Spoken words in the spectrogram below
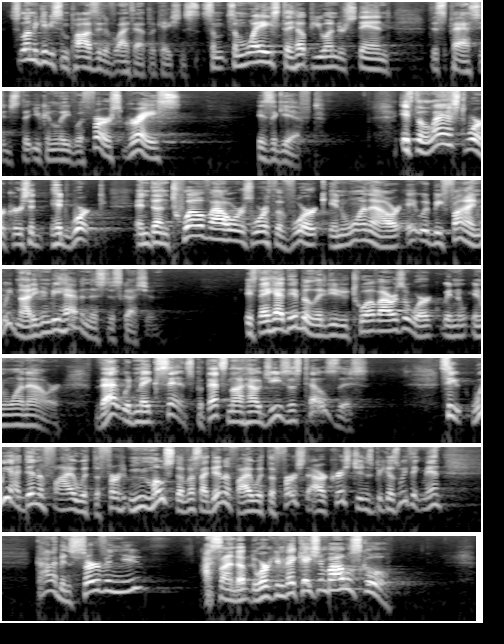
So let me give you some positive life applications, some, some ways to help you understand this passage that you can leave with. First, grace is a gift. If the last workers had, had worked and done 12 hours worth of work in one hour, it would be fine. We'd not even be having this discussion. If they had the ability to do 12 hours of work in, in one hour, that would make sense, but that's not how Jesus tells this. See, we identify with the first, most of us identify with the first hour Christians because we think, man, God, I've been serving you. I signed up to work in vacation Bible school.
